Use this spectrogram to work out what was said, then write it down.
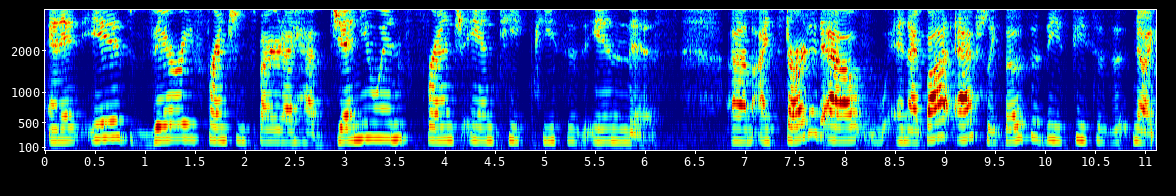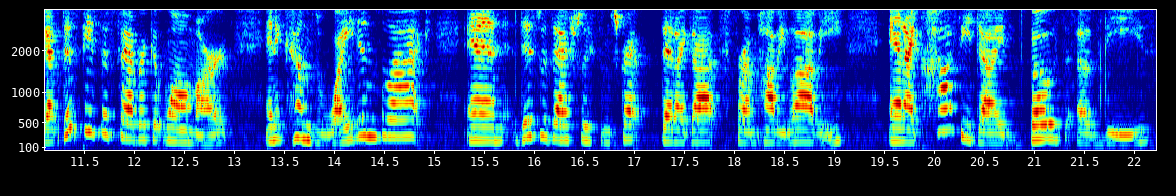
and it is very French inspired. I have genuine French antique pieces in this. Um, I started out and I bought actually both of these pieces. No, I got this piece of fabric at Walmart and it comes white and black. And this was actually some scrap that I got from Hobby Lobby. And I coffee dyed both of these.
